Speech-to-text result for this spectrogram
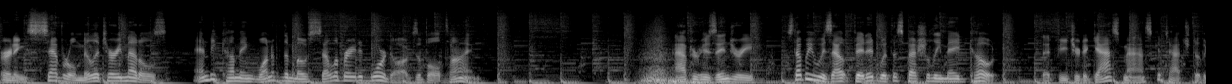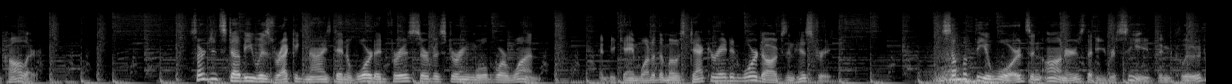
earning several military medals and becoming one of the most celebrated war dogs of all time. After his injury, Stubby was outfitted with a specially made coat that featured a gas mask attached to the collar. Sergeant Stubby was recognized and awarded for his service during World War I and became one of the most decorated war dogs in history. Some of the awards and honors that he received include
